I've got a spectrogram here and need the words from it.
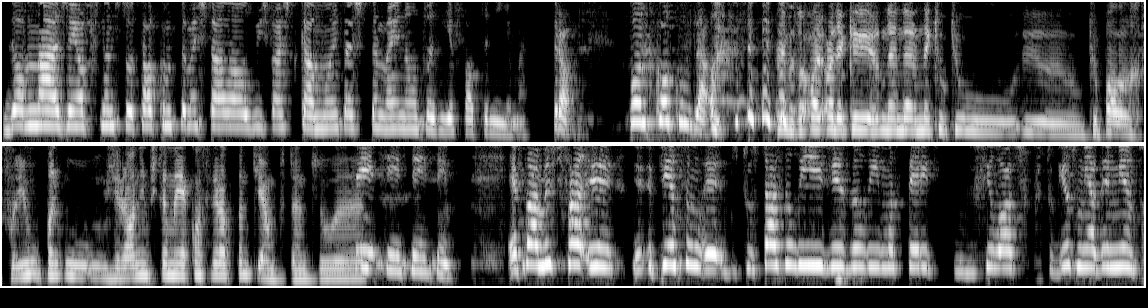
de homenagem ao Fernando Pessoa, tal como também está lá o Luís Vaz de Camões, acho que também não fazia falta nenhuma. Pronto. Ponto de conclusão. É, mas olha, que na, na, naquilo que o, que o Paulo referiu, o, o Jerónimos também é considerado panteão, portanto. Uh... Sim, sim, sim, sim. É pá, mas uh, pensam, uh, tu estás ali e vês ali uma série de, de filósofos portugueses, nomeadamente,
